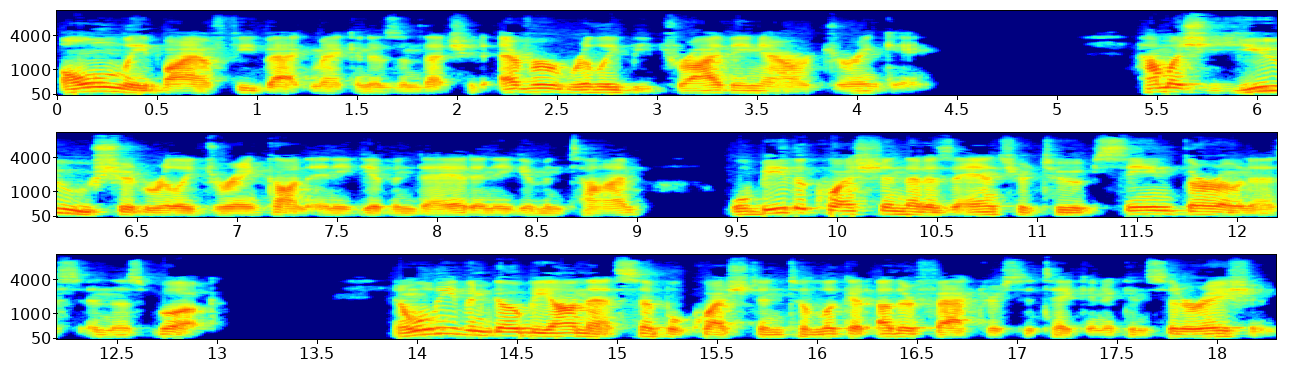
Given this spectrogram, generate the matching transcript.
only biofeedback mechanism that should ever really be driving our drinking. How much you should really drink on any given day at any given time will be the question that is answered to obscene thoroughness in this book. And we'll even go beyond that simple question to look at other factors to take into consideration.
